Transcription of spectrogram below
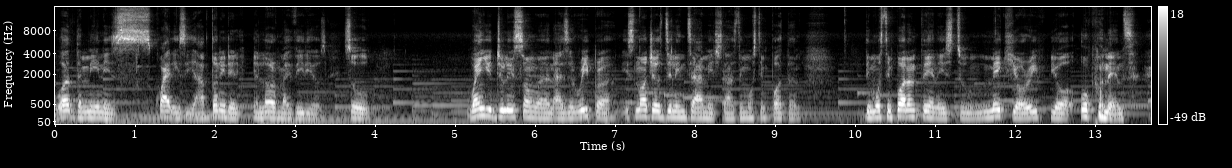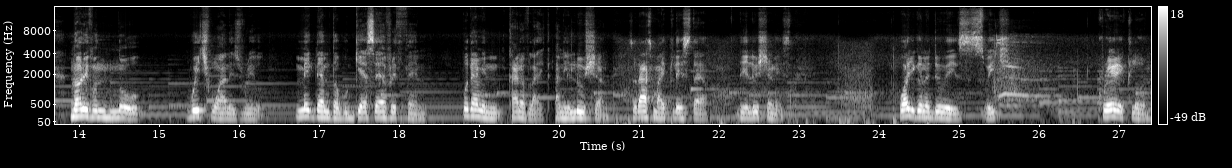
what the mean is quite easy. I've done it in a lot of my videos. So when you're dealing someone as a reaper it's not just dealing damage that's the most important. The most important thing is to make your your opponent not even know which one is real. Make them double guess everything. Put them in kind of like an illusion. So that's my playstyle. The illusionist. What you're gonna do is switch. Create a clone.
